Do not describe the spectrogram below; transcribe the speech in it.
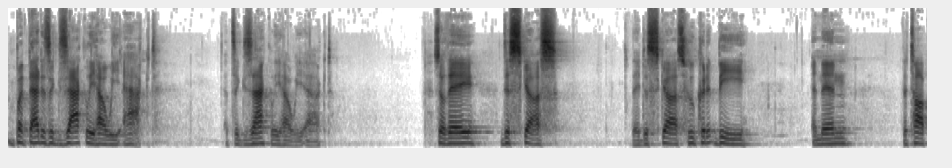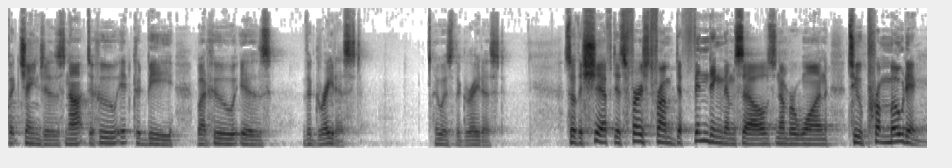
But that is exactly how we act. That's exactly how we act. So they discuss, they discuss who could it be, and then the topic changes not to who it could be, but who is the greatest. Who is the greatest? So the shift is first from defending themselves, number one, to promoting.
